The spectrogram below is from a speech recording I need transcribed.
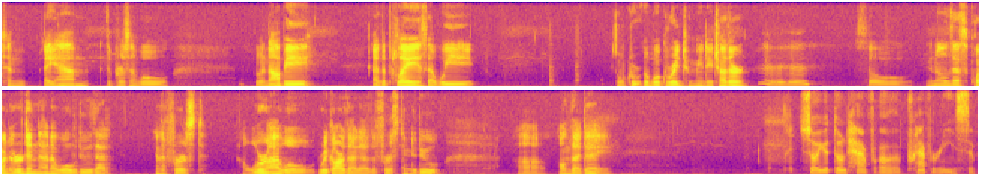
10 a.m. the person will will not be at the place that we will, agree to meet each other. Mm-hmm. So you know that's quite urgent, and I will do that in the first, or I will regard that as the first thing to do uh, on that day. So you don't have a preference of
